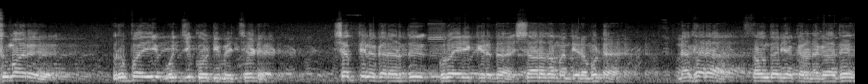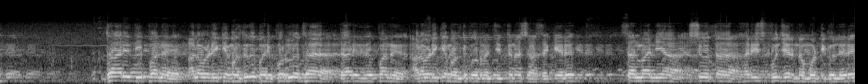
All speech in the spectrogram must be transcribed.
ಸುಮಾರು ರೂಪಾಯಿ ಒಂಜಿ ಕೋಟಿ ವೆಚ್ಚಡ್ ಶಕ್ತಿನಗರದ ಗುರುವೈರಿಕಿರದ ಶಾರದಾ ಮಂದಿರ ಮುಟ ನಗರ ದಾರಿ ದೀಪನ ಅಳವಡಿಕೆ ಮಲ್ತದು ದಾರಿ ದೀಪನ ಅಳವಡಿಕೆ ಮಲ್ತುಕೊರ್ನ ಚಿತ್ತನ ಶಾಸಕರು, ಸನ್ಮಾನ್ಯ ಶಿವತ ಹರೀಶ್ ಪೂಜರ್ ನಮ್ಮೊಟ್ಟಿಗೊಲ್ಲರು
